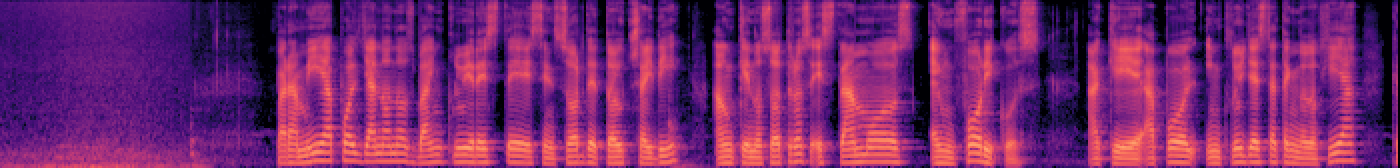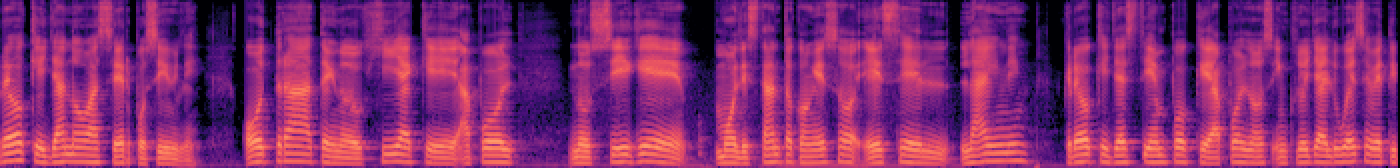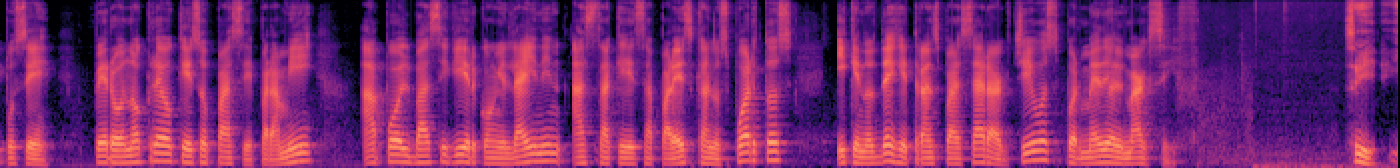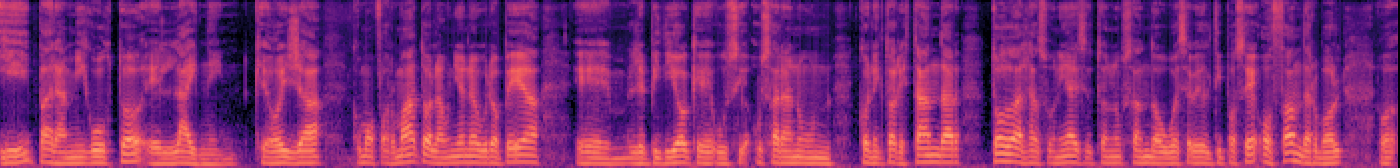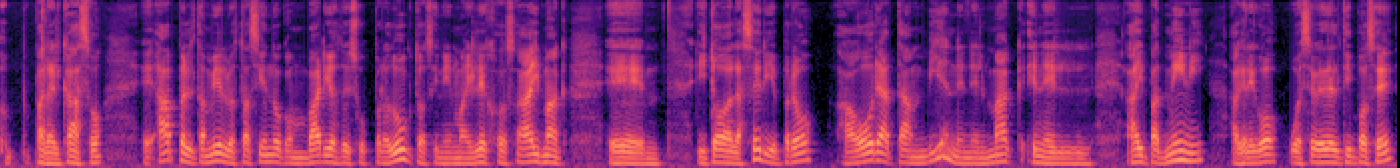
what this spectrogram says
Para mí Apple ya no nos va a incluir este sensor de Touch ID, aunque nosotros estamos eufóricos a que Apple incluya esta tecnología, creo que ya no va a ser posible. Otra tecnología que Apple nos sigue molestando con eso es el Lightning. Creo que ya es tiempo que Apple nos incluya el USB tipo C, pero no creo que eso pase. Para mí, Apple va a seguir con el Lightning hasta que desaparezcan los puertos y que nos deje traspasar archivos por medio del MagSafe. Sí, y para mi gusto el Lightning, que hoy ya como formato la Unión Europea eh, le pidió que usaran un conector estándar. Todas las unidades están usando USB del tipo C o Thunderbolt para el caso. Eh, Apple también lo está haciendo con varios de sus productos, sin ir más lejos, iMac eh, y toda la serie Pro. Ahora también en el Mac, en el iPad mini, agregó USB del tipo C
